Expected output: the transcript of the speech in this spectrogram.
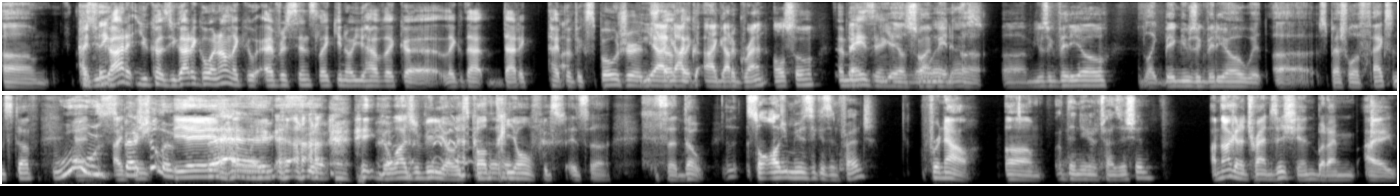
Um, because you think got it, you because you got it going on like ever since like you know you have like a like that that type of exposure and yeah, I got like, I got a grant also. that- Amazing. yeah, so No I made nice. a, a music video, like big music video with uh special effects and stuff. Ooh, And I think- special Yeah, yeah, yeah. effects. Like, go watch the video. It's called Triomphe. It's it's a it's a dope. so all your music is in French? For now, um, Then you're gonna transition? I'm not gonna transition, but I'm I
